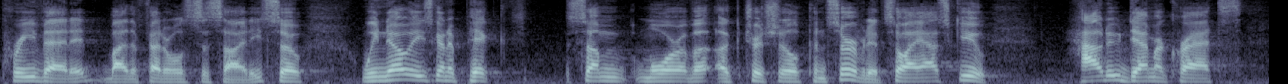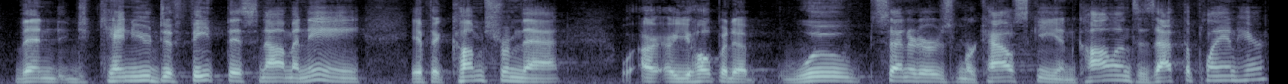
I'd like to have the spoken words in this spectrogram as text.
pre-vetted by the Federalist Society. So we know he's going to pick some more of a, a traditional conservative. So I ask you, how do Democrats then can you defeat this nominee if it comes from that? Are, are you hoping to woo Senators Murkowski and Collins? Is that the plan here?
